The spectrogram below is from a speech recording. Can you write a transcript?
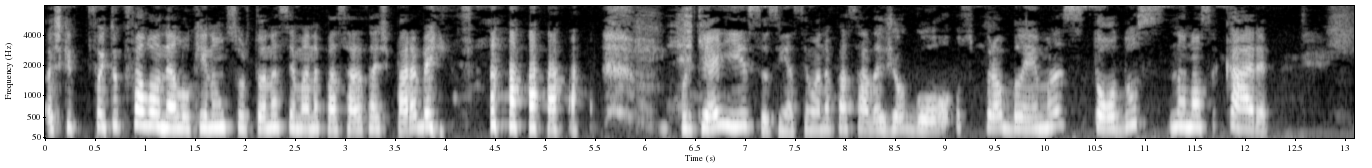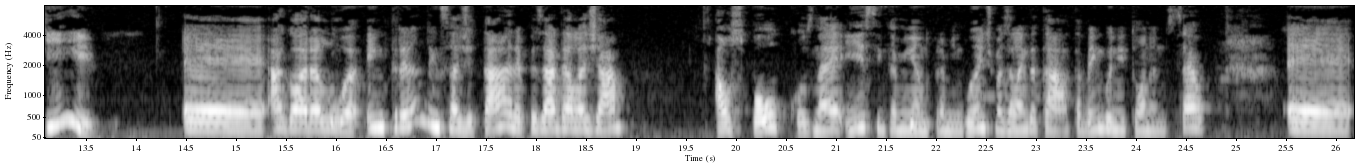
acho que foi tu que falou, né, Lu? Quem não surtou na semana passada tá de parabéns. Porque é isso, assim, a semana passada jogou os problemas todos na nossa cara. E é, agora a Lua entrando em Sagitário, apesar dela já aos poucos, né, ir se encaminhando para minguante, mas ela ainda tá, tá bem bonitona no céu. É,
